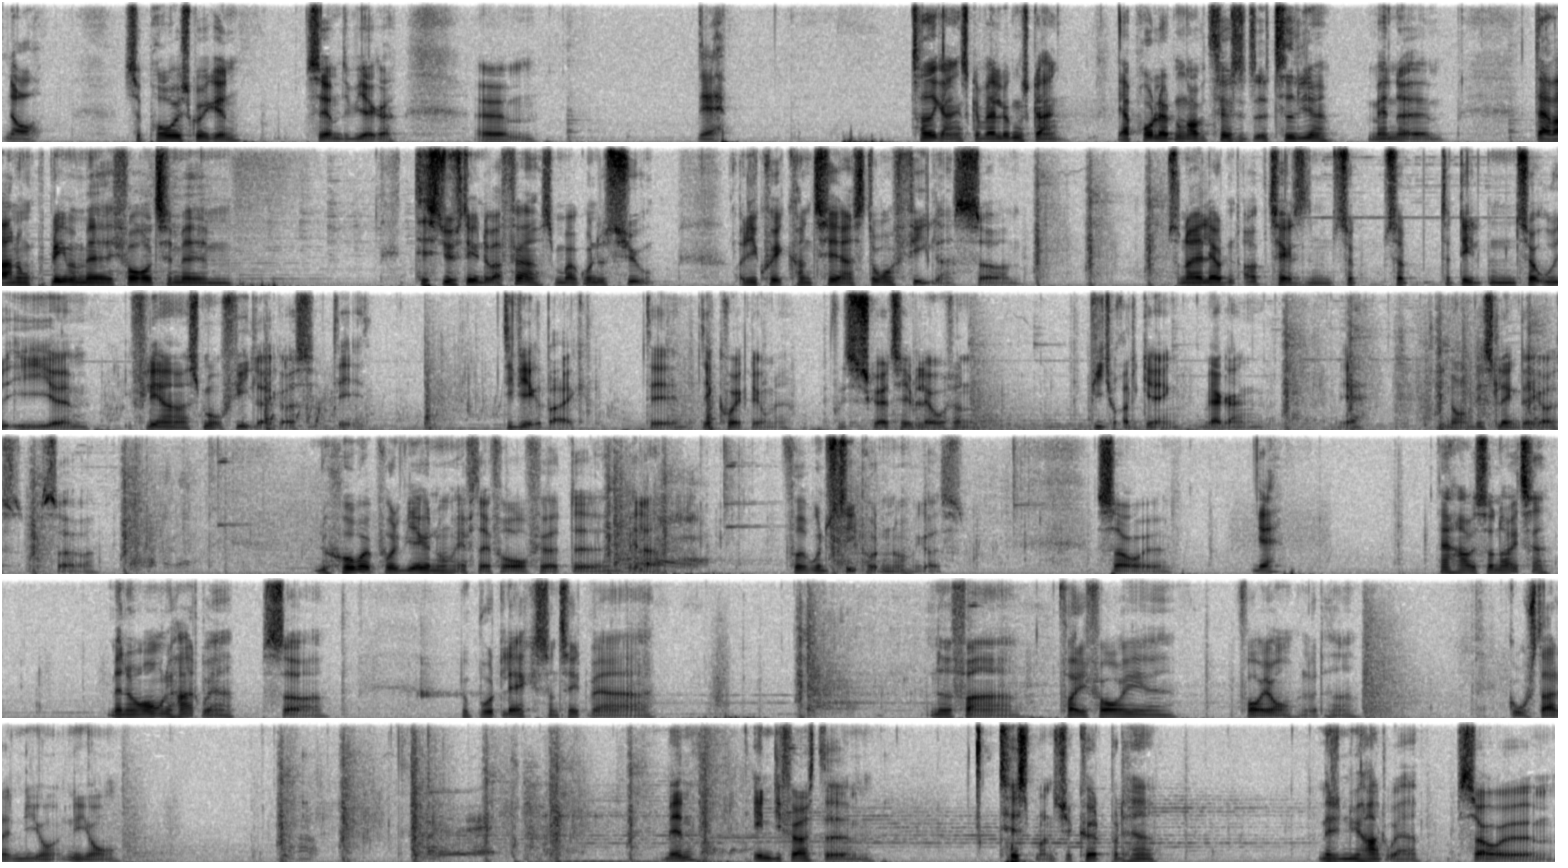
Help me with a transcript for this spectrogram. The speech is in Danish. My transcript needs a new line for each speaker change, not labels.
Nå, så prøver vi sgu igen. Se om det virker. Øhm, ja. Tredje gang skal være lykkens gang. Jeg har prøvet at lave nogle opdagelser tidligere, men øh, der var nogle problemer med i forhold til med øhm, det system, der var før, som var Windows 7, og de kunne ikke håndtere store filer, så, så når jeg lavede den optagelse, så, så, så delte den så ud i, øh, i flere små filer, ikke også? Det, det virkede bare ikke. Det, det kunne jeg ikke leve med. Fordi så jeg til at lave sådan videoredigering hver gang. Ja, i en vis længde, ikke også? Så nu håber jeg på, at det virker nu, efter jeg får overført, øh, eller fået Windows 10 på den nu, ikke også? Så øh, ja, her har vi så Noita med noget ordentlige hardware, så nu burde lag sådan set være noget fra, fra de forrige, forrige år, eller hvad det hedder. God start i nye år. Nye år. Men en af de første øh, testruns, jeg kørte på det her, med det nye hardware, så øh,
